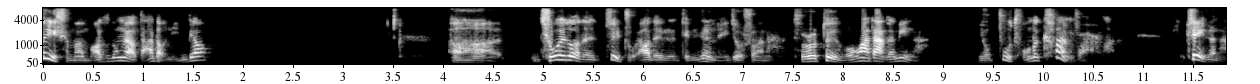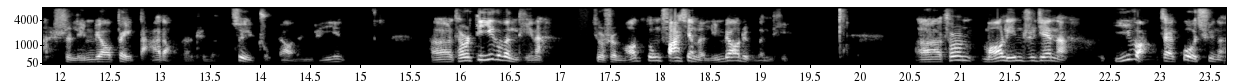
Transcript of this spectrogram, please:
为什么毛泽东要打倒林彪？啊，邱会作的最主要的这个这个认为就是说呢，他说对文化大革命啊有不同的看法了，这个呢是林彪被打倒的这个最主要的原因。呃，他说第一个问题呢。就是毛泽东发现了林彪这个问题，啊，他说毛林之间呢，以往在过去呢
